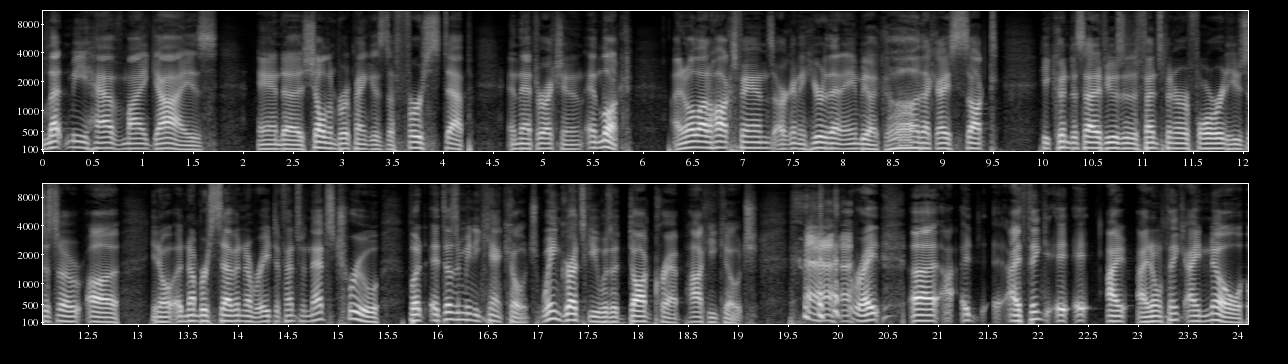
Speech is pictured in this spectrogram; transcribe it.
Let me have my guys. And uh, Sheldon Brookbank is the first step in that direction. And look, I know a lot of Hawks fans are going to hear that and be like, oh, that guy sucked. He couldn't decide if he was a defenseman or a forward. He was just a, uh, you know, a number seven, number eight defenseman. That's true, but it doesn't mean he can't coach. Wayne Gretzky was a dog crap hockey coach, right? Uh, I, I think it, it, I, I don't think I know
